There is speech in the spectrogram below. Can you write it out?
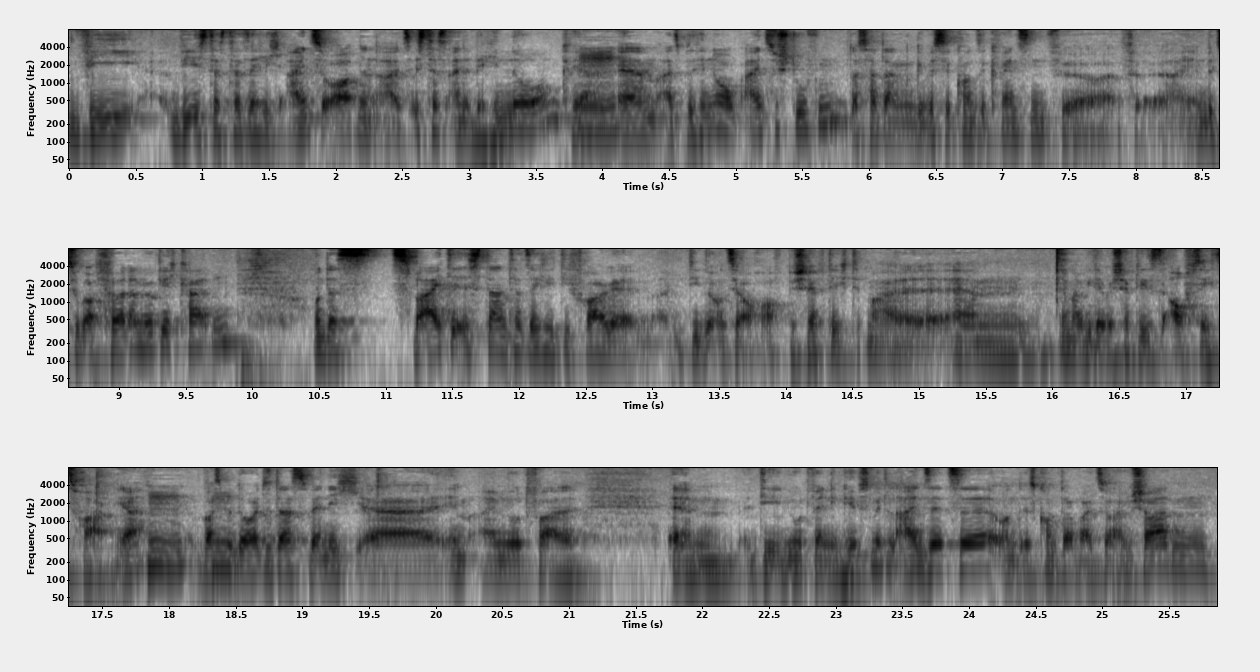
wie, wie ist das tatsächlich einzuordnen als, ist das eine Behinderung, ja, mhm. ähm, als Behinderung einzustufen? Das hat dann gewisse Konsequenzen für, für, in Bezug auf Fördermöglichkeiten. Und das Zweite ist dann tatsächlich die Frage, die wir uns ja auch oft beschäftigt, mal ähm, immer wieder beschäftigt, ist Aufsichtsfragen. Ja? Mhm. Was mhm. bedeutet das, wenn ich äh, in einem Notfall ähm, die notwendigen Hilfsmittel einsetze und es kommt dabei zu einem Schaden?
